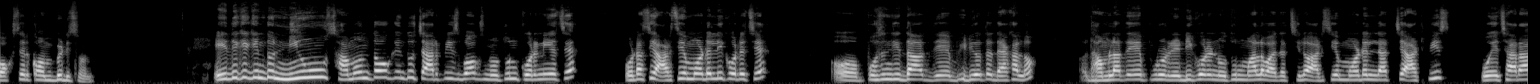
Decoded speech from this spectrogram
বক্সের কম্পিটিশন এইদিকে কিন্তু নিউ সামন্তও কিন্তু চার পিস বক্স নতুন করে নিয়েছে। ওটা সে আরসিএম মডেলই করেছে। ও, প্রসেনজিৎ দা যে ভিডিওতে দেখাল, ধামলাতে পুরো রেডি করে নতুন মাল বাজাচ্ছিল। আরসিএম মডেল যাচ্ছে আট পিস ও এছাড়া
